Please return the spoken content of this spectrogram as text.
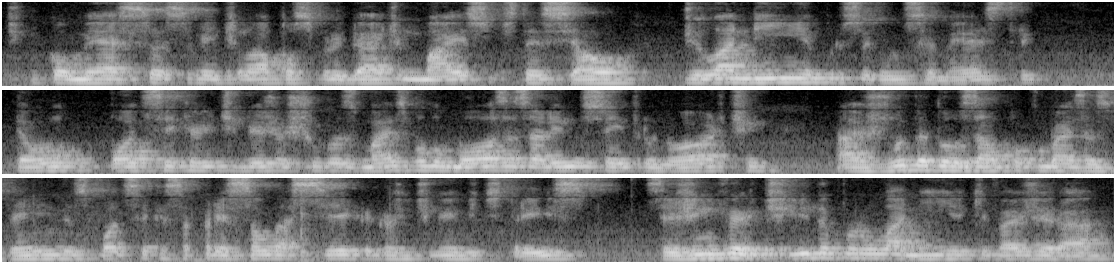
de que começa a se ventilar uma possibilidade mais substancial de laninha para o segundo semestre. Então, pode ser que a gente veja chuvas mais volumosas ali no centro-norte, ajuda a dosar um pouco mais as vendas, pode ser que essa pressão da seca que a gente vê em 23 seja invertida por um laninha que vai gerar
